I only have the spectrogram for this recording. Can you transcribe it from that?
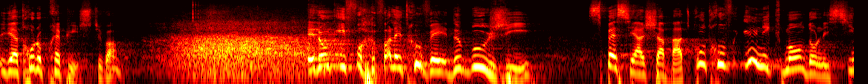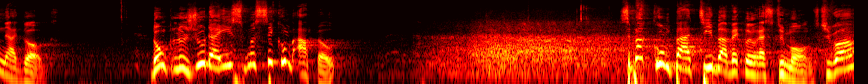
il y a trop de prépuces, tu vois? Et donc, il fallait trouver de bougies spéciales Shabbat qu'on trouve uniquement dans les synagogues. Donc, le judaïsme, c'est comme Apple. C'est pas compatible avec le reste du monde, tu vois?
